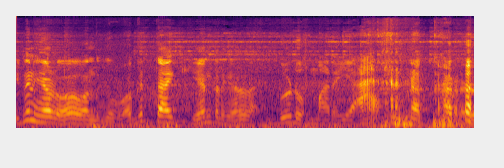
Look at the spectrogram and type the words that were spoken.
ಇದನ್ನ ಹೇಳು ಒಂದು ಒಗಟ್ಟಾಕಿ ಏನ್ರಿ ಹೇಳ. ಬಿಡು ಮರ ಯಾರು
